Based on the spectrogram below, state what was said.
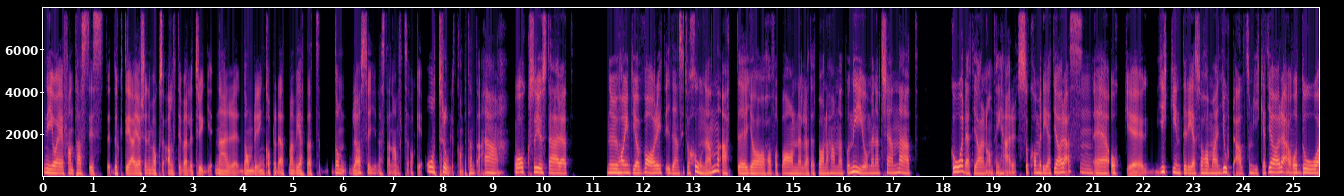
Neo är fantastiskt duktiga. Jag känner mig också alltid väldigt trygg när de blir inkopplade. Att man vet att de löser ju nästan allt och är otroligt kompetenta. Ja. Och också just det här att nu har inte jag varit i den situationen att eh, jag har fått barn eller att ett barn har hamnat på neo, men att känna att går det att göra någonting här så kommer det att göras. Mm. Eh, och eh, gick inte det så har man gjort allt som gick att göra Mm. och då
